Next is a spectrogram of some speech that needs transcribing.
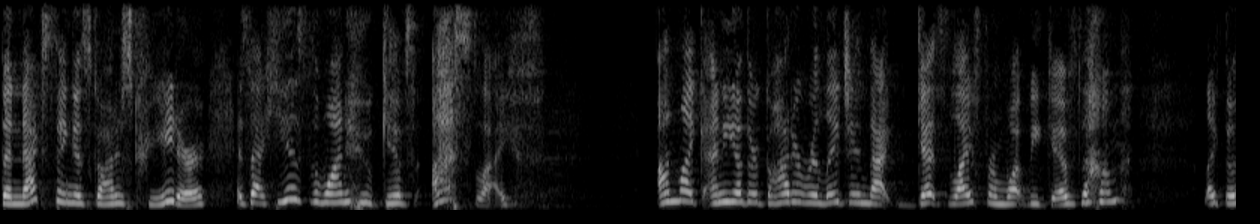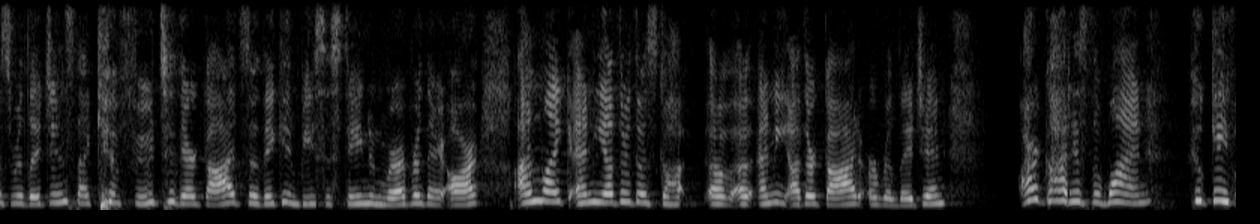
The next thing is God is creator, is that He is the one who gives us life. Unlike any other God or religion that gets life from what we give them, like those religions that give food to their God so they can be sustained in wherever they are, unlike any other those God, uh, uh, any other God or religion, our God is the one who gave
